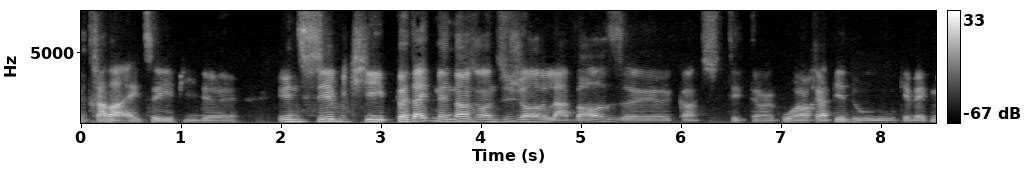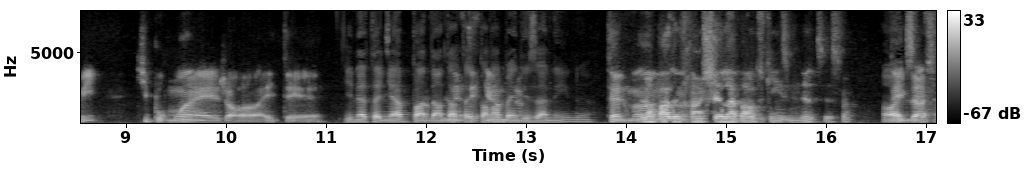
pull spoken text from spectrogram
travail, tu sais, puis de. Une cible qui est peut-être maintenant rendue, genre, la base euh, quand tu étais un coureur rapide au Québec, mais qui pour moi, est, genre, était. Inatteignable dans ta tête pendant bien des années. Tellement. on parle de franchir la barre du 15 minutes, c'est ça? exact.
